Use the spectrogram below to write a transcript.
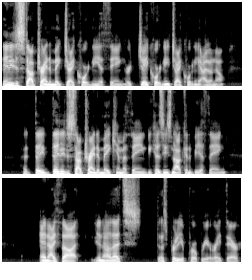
they need to stop trying to make Jai Courtney a thing or Jay Courtney, Jai Courtney. I don't know. They they need to stop trying to make him a thing because he's not going to be a thing. And I thought, you know, that's that's pretty appropriate right there.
